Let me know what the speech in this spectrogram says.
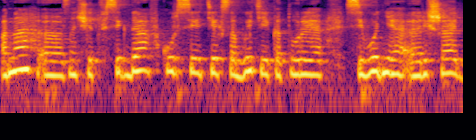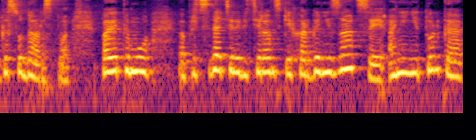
она, э, значит, всегда в курсе тех событий, которые сегодня решает государство. Поэтому председатели ветеранских организаций, они не только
